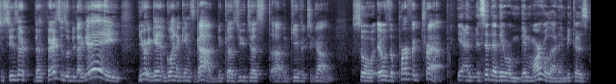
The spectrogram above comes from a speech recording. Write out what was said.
to Caesar," the Pharisees will be like, "Hey, you're again going against God because you just uh, give it to God." So it was a perfect trap. Yeah, and it said that they were they marveled at him because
